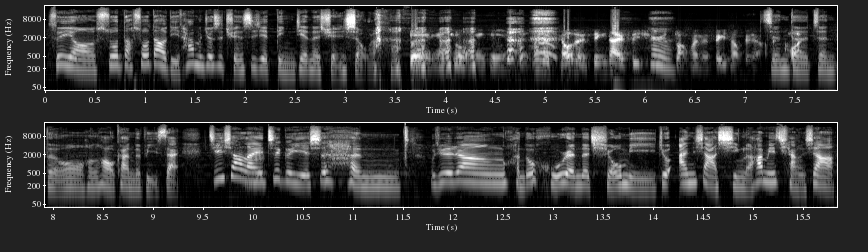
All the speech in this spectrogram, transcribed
所以哦，说到说到底，他们就是全世界顶尖的选手了。对，没错，没错，那个调整心态必须转换的非常非常真的真的哦，很好看的比赛。接下来这个也是很，嗯、我觉得让很多湖人的球迷就安下心了，他们也抢下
